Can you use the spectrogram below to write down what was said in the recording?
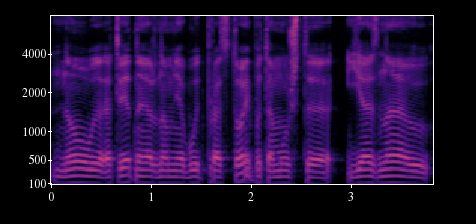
но ответ, наверное, у меня будет простой, потому что я знаю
